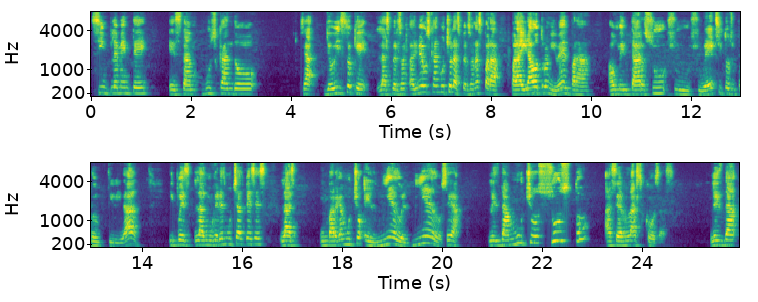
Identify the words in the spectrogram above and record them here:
simplemente están buscando, o sea, yo he visto que las personas, a mí me buscan mucho las personas para, para ir a otro nivel, para aumentar su, su, su éxito, su productividad. Y pues las mujeres muchas veces las embarga mucho el miedo, el miedo, o sea, les da mucho susto hacer las cosas. Les da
